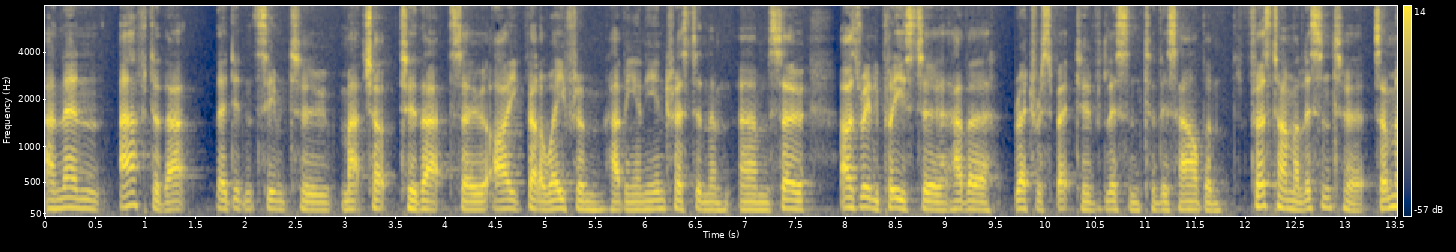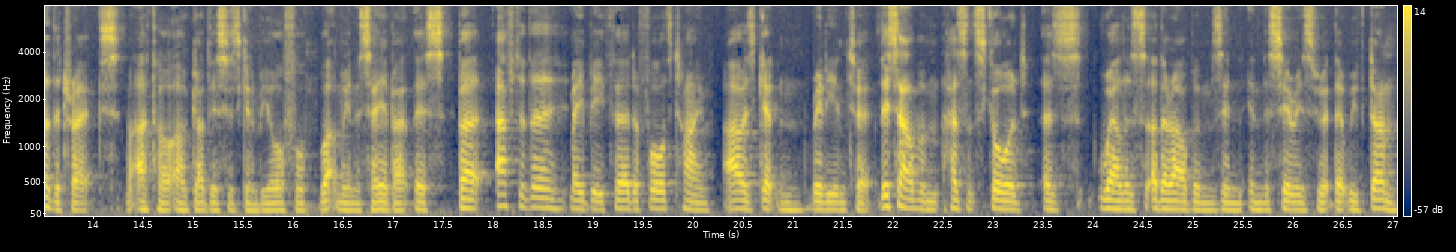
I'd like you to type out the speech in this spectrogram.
And then after that, they didn't seem to match up to that. So I fell away from having any interest in them. Um, so I was really pleased to have a retrospective listen to this album. First time I listened to it, some of the tracks, I thought, oh God, this is going to be awful. What am I going to say about this? But after the maybe third or fourth time, I was getting really into it. This album hasn't scored as well as other albums in, in the series that we've done,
